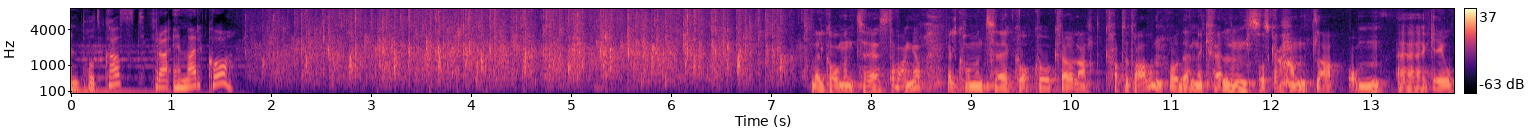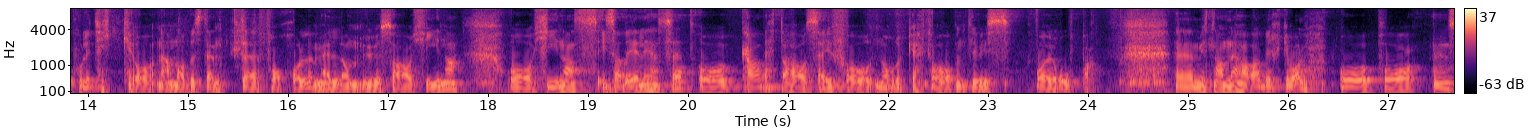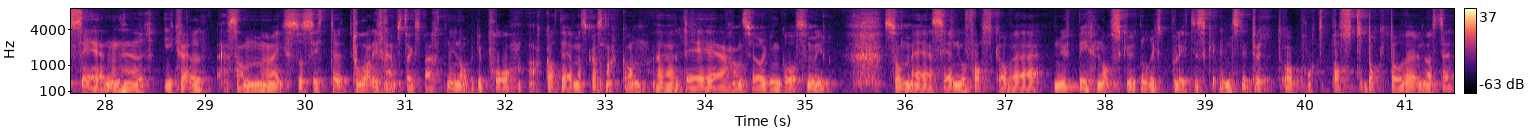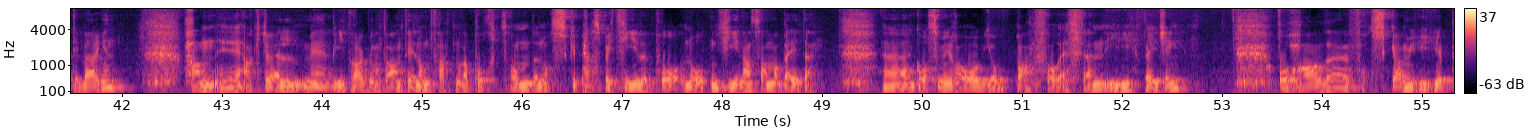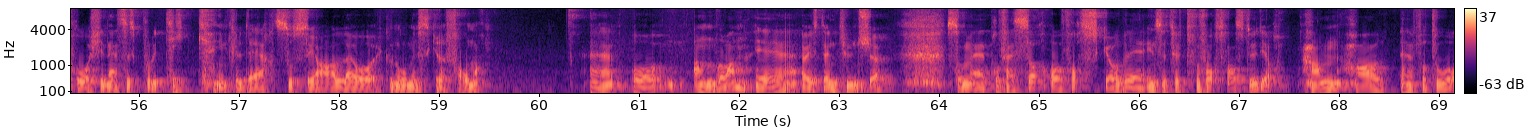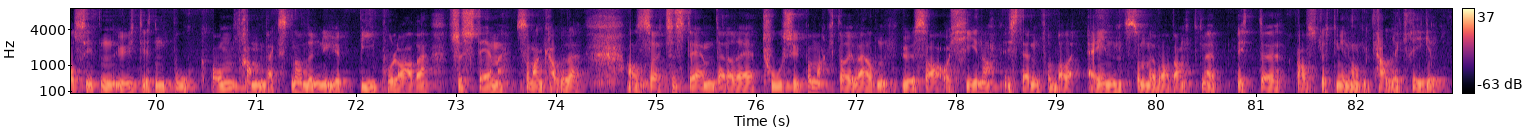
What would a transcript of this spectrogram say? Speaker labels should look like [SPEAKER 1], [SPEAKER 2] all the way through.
[SPEAKER 1] En podkast fra NRK.
[SPEAKER 2] Velkommen til Stavanger. Velkommen til KK Kverulantkatedralen. Og denne kvelden skal handle om eh, geopolitikk, og nærmere bestemt eh, forholdet mellom USA og Kina. Og Kinas i særdeleshet, og hva dette har å si for Norge, forhåpentligvis, og Europa. Eh, mitt navn er Harald Birkevold, og på eh, scenen her i kveld sammen med meg så sitter to av de fremste ekspertene i Norge på akkurat det vi skal snakke om. Eh, det er Hans-Jørgen Gåsemyr, som er seniorforsker ved NUPI, Norsk utenrikspolitisk institutt, og postdoktor ved Universitetet i Bergen. Han er aktuell med bidrag bl.a. i en omfattende rapport om det norske perspektivet på Norden-Kina-samarbeidet. Gåsemyr har òg jobba for FN i Beijing og har eh, forska mye på kinesisk politikk, inkludert sosiale og økonomiske reformer. Eh, og Andremann er Øystein Tunsjø, som er professor og forsker ved Institutt for forsvarsstudier. Han har eh, for to år siden utgitt en bok om framveksten av det nye bipolare systemet, som han kaller det. Altså et system der det er to supermakter i verden, USA og Kina, istedenfor bare én, som vi var vant med etter avslutningen av den kalde krigen.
